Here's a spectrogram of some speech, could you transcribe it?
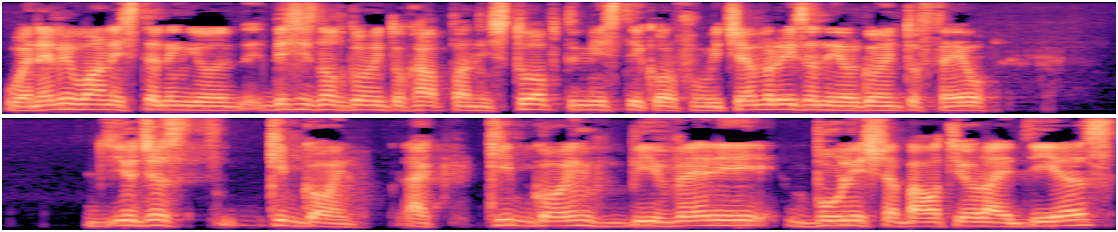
when everyone is telling you this is not going to happen, it's too optimistic, or for whichever reason you're going to fail, you just keep going. Like keep going, be very bullish about your ideas,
